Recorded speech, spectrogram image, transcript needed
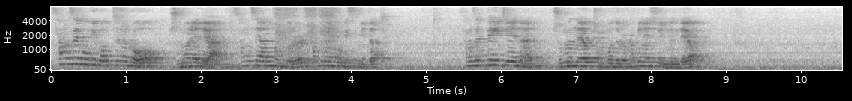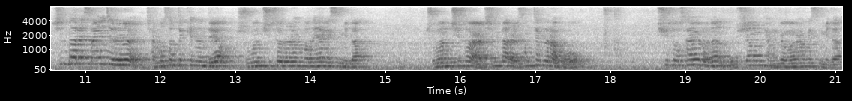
상세 보기 버튼으로 주문에 대한 상세한 정보를 확인해 보겠습니다. 상세 페이지에는 주문 내역 정보들을 확인할 수 있는데요. 신발의 사이즈를 잘못 선택했는데요. 주문 취소를 한번 해야겠습니다. 주문 취소할 신발을 선택을 하고 취소 사유로는 옵션 변경을 하겠습니다.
